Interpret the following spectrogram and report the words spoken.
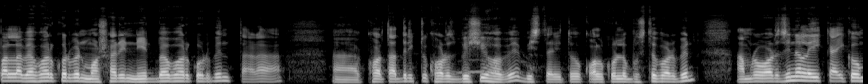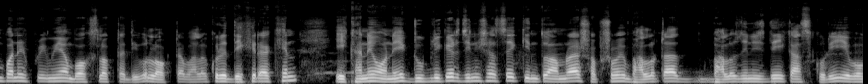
পাল্লা ব্যবহার করবেন, মশারি নেট ব্যবহার করবেন, তারা তাদের একটু খরচ বেশি হবে, বিস্তারিত কল করলে বুঝতে পারবেন। আমরা অরিজিনাল এই কাই কোম্পানির প্রিমিয়াম বক্স লকটা দিব। লকটা ভালো করে দেখে রাখেন। এখানে অনেক ডুপ্লিকেট জিনিস আছে, কিন্তু আমরা সবসময় ভালোটা, ভালো জিনিস দিয়েই কাজ করি এবং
